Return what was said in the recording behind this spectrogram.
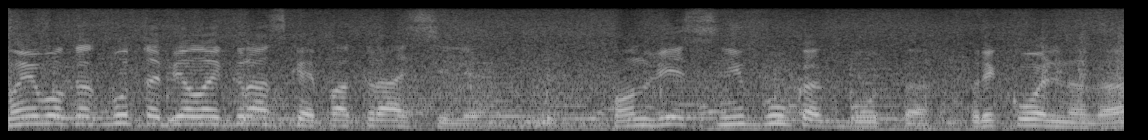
Мы его как будто белой краской покрасили. Он весь в снегу как будто. Прикольно, да?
